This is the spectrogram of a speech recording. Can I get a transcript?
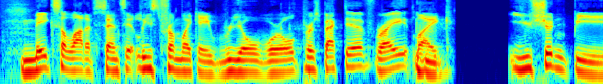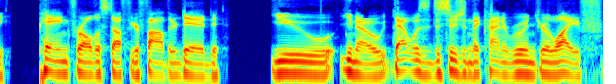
makes a lot of sense, at least from like a real world perspective, right? Mm-hmm. Like you shouldn't be paying for all the stuff your father did you you know that was a decision that kind of ruined your life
